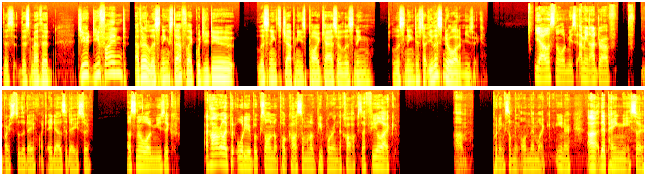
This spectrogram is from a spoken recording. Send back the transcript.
this this method do you do you find other listening stuff like would you do listening to Japanese podcasts or listening listening to stuff you listen to a lot of music Yeah, I listen to a lot of music. I mean, I drive most of the day, like eight hours a day, so I listen to a lot of music. I can't really put audiobooks on or podcasts on when other people are in the car because I feel like um putting something on them, like you know, uh, they're paying me, so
